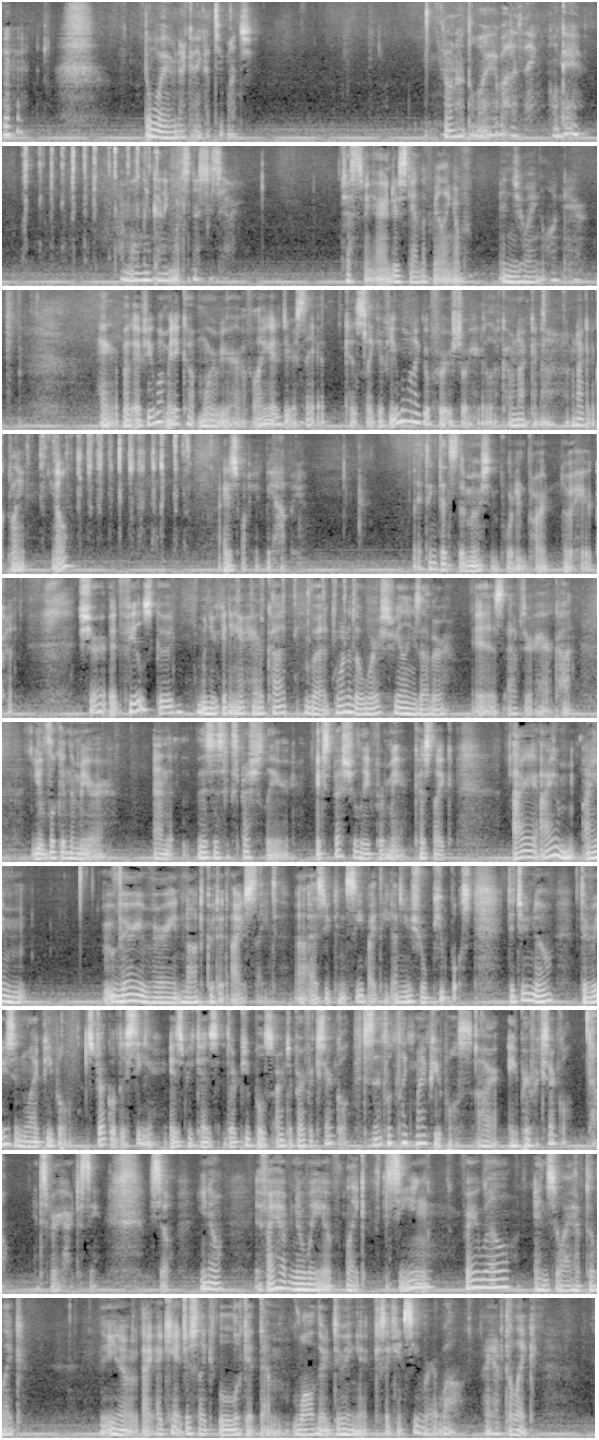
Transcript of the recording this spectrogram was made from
don't worry, I'm not gonna cut too much. You don't have to worry about a thing, okay? I'm only cutting what's necessary. Trust me, I understand the feeling of enjoying long hair. Hey, but if you want me to cut more of your hair off, all you gotta do is say it. Cause like if you want to go for a short hair look, I'm not gonna I'm not gonna complain. You know. I just want you to be happy. I think that's the most important part of a haircut. Sure, it feels good when you're getting a haircut, but one of the worst feelings ever is after a haircut. You look in the mirror, and this is especially especially for me, cause like I I am I am very very not good at eyesight. Uh, as you can see by the unusual pupils. Did you know the reason why people struggle to see is because their pupils aren't a perfect circle? Does that look like my pupils are a perfect circle? No, it's very hard to see. So, you know, if I have no way of like seeing very well, and so I have to like you know, I, I can't just like look at them while they're doing it because I can't see very well. I have to like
